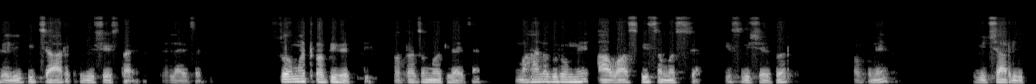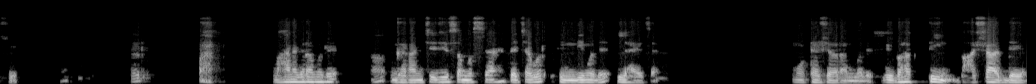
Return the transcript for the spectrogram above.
गली की 4 विशेषताएं ते लिहायचं आहे. स्वमत अभिव्यक्ती स्वतःचं मत लिहायचं आहे. महानगरों में आवास की समस्या इस विषय पर अपने विचार लिखिए. तर महानगरामध्ये घरांची जी समस्या आहे त्याच्यावर हिंदीमध्ये लिहायचं आहे. मोठ्या शहरांमध्ये. विभाग तीन भाषा अध्ययन.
